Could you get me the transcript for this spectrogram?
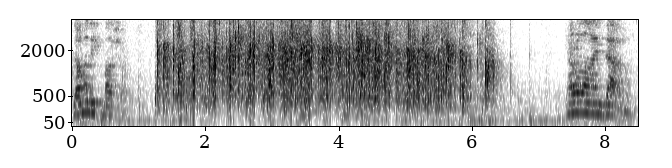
Dominique Marshall. Caroline Downs.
